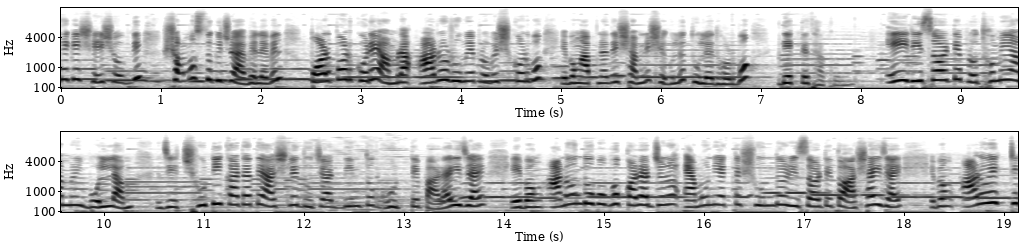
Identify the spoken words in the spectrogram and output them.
থেকে শেষ অবধি সমস্ত কিছু অ্যাভেলেবেল পরপর করে আমরা আরও রুমে প্রবেশ করব এবং আপনাদের সামনে সেগুলো তুলে ধরবো। দেখতে থাকুন। এই রিসর্টে প্রথমেই আমি বললাম যে ছুটি কাটাতে আসলে দু চার দিন তো ঘুরতে পারাই যায় এবং আনন্দ উপভোগ করার জন্য এমনই একটা সুন্দর রিসর্টে তো আসাই যায়। এবং আরও একটি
